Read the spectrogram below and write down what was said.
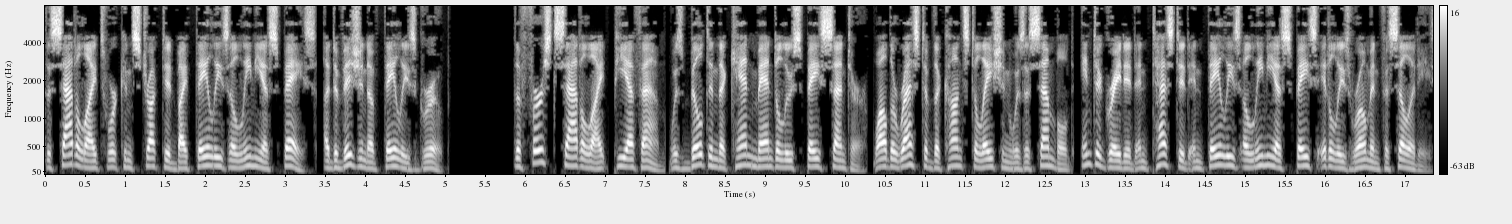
The satellites were constructed by Thales Alenia Space, a division of Thales Group. The first satellite PFM was built in the Cannes Mandelieu Space Center, while the rest of the constellation was assembled, integrated and tested in Thales Alenia Space Italy's Roman facilities.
